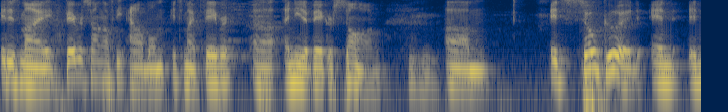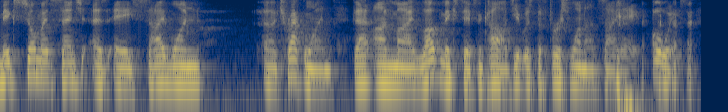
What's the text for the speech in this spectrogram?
It is my favorite song off the album. It's my favorite uh, Anita Baker song. Um, it's so good, and it makes so much sense as a side one, uh, track one. That on my love mixtapes in college, it was the first one on side A. Always,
